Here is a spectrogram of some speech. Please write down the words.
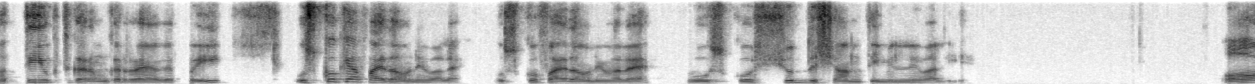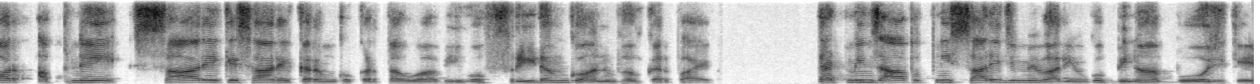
भक्ति युक्त कर्म कर रहा है अगर कोई उसको क्या फ़ायदा होने वाला है उसको फ़ायदा होने वाला है वो उसको शुद्ध शांति मिलने वाली है और अपने सारे के सारे कर्म को करता हुआ भी वो फ्रीडम को अनुभव कर पाएगा दैट मीन्स आप अपनी सारी जिम्मेवारियों को बिना बोझ के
